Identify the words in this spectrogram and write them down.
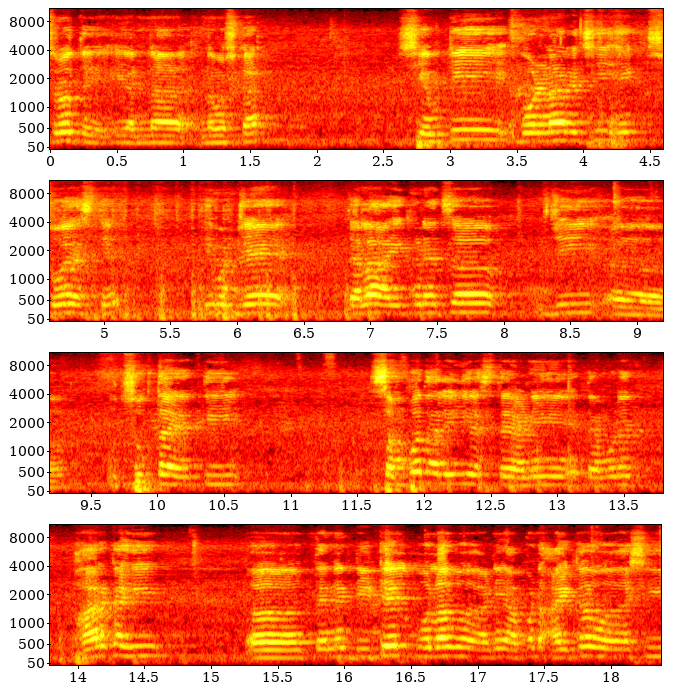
श्रोते यांना नमस्कार. शेवटी बोलणाऱ्याची एक सोय असते ती म्हणजे त्याला ऐकण्याचं जी उत्सुकता आहे ती संपत आलेली असते आणि त्यामुळे फार काही त्याने डिटेल बोलावं आणि आपण ऐकावं अशी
